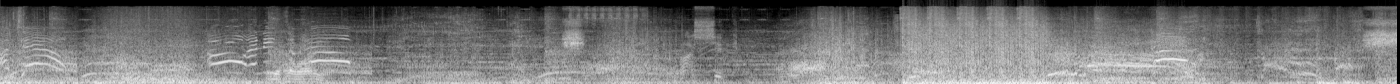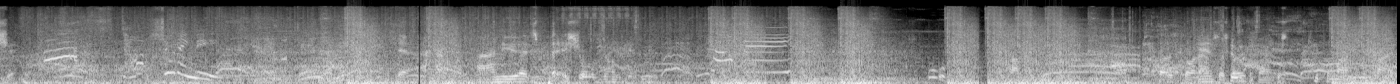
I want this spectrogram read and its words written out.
I'm down! Oh, I need Where the hell are you? Shooting me! Yeah, I knew that special was gonna get me. I was going Hands after too. both ends. Keep them occupied.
